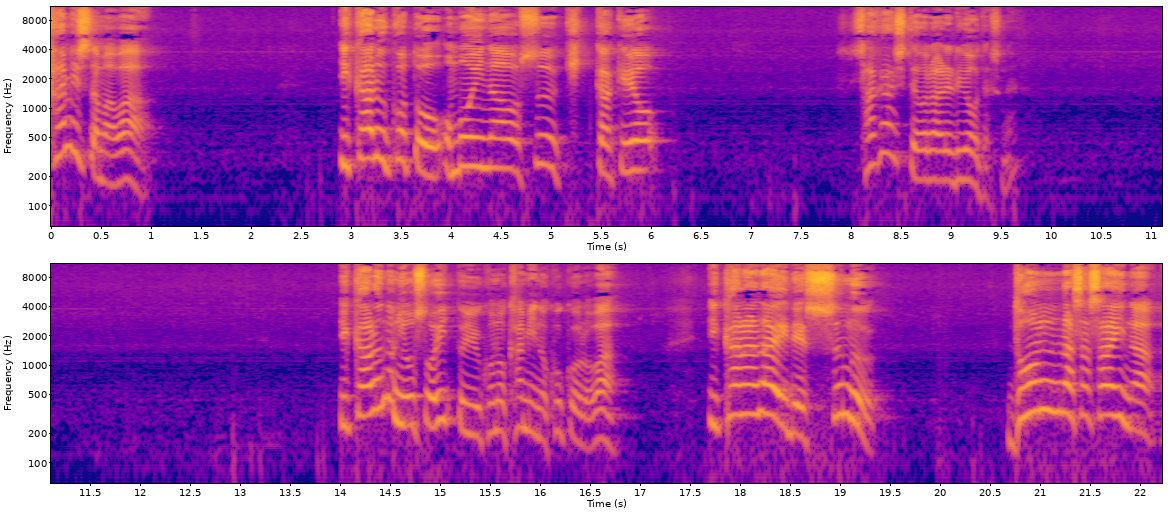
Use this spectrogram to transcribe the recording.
神様は怒ることを思い直すきっかけを探しておられるようですね。怒るのに遅いというこの神の心は怒らないで済むどんな些細な、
